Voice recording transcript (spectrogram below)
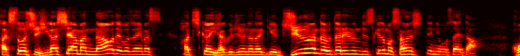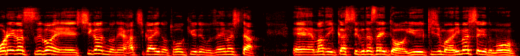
勝ち投手、東山直でございます。8回117球、10安打打たれるんですけども、3失点に抑えた。これがすごい、えー、志願のね、8回の投球でございました。えー、まだ行かせてくださいという記事もありましたけども、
